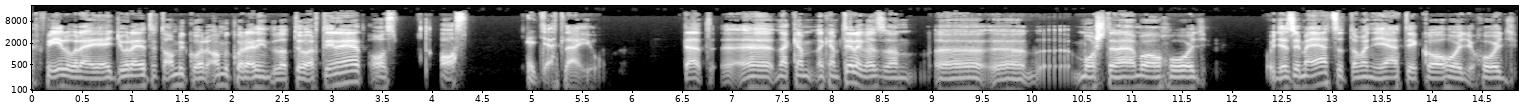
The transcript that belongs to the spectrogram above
fél órája, egy órája, tehát amikor, amikor elindul a történet, az, az egyetlen jó. Tehát nekem, nekem tényleg az van ö, ö, mostanában, hogy, hogy ezért már játszottam annyi játékkal, hogy, hogy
